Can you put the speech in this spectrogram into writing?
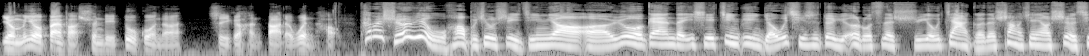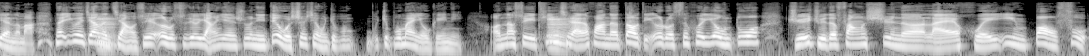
有没有办法顺利度过呢？是一个很大的问号。他们十二月五号不就是已经要呃若干的一些禁运，尤其是对于俄罗斯的石油价格的上限要设限了嘛？那因为这样的讲，所以俄罗斯就扬言说，你对我设限，我就不就不卖油给你哦。那所以听起来的话呢，到底俄罗斯会用多决绝的方式呢来回应报复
